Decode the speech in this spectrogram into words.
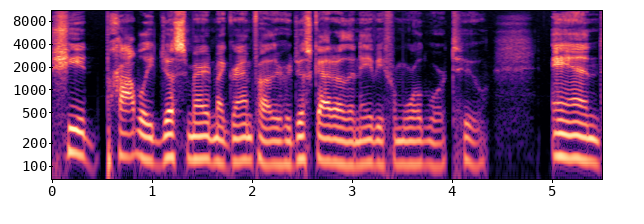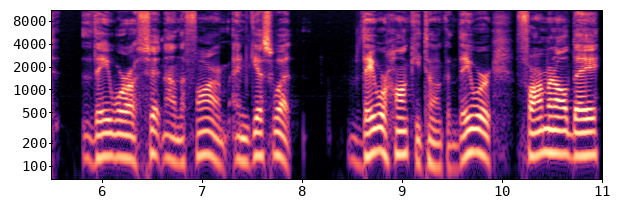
she had probably just married my grandfather who just got out of the navy from world war ii and they were sitting on the farm and guess what? They were honky tonkin they were farming all day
